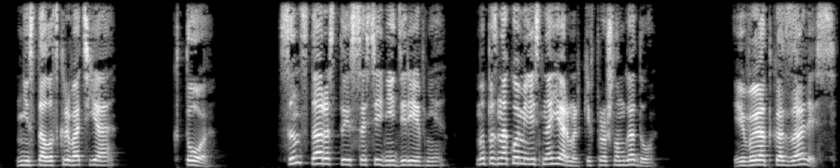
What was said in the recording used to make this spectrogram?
— не стала скрывать я. «Кто?» сын старосты из соседней деревни. Мы познакомились на ярмарке в прошлом году». «И вы отказались?»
